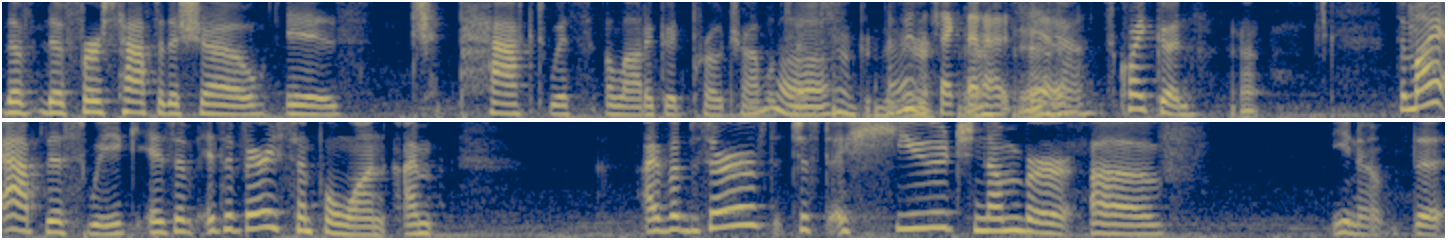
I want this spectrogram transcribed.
the the first half of the show is ch- packed with a lot of good pro travel Oh, tips. Oh, I'm gonna check that Yeah, out too. yeah. Yeah, it's quite good. Yeah. So my app this week is a is a very simple one. I'm I've observed just a huge number of you know the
